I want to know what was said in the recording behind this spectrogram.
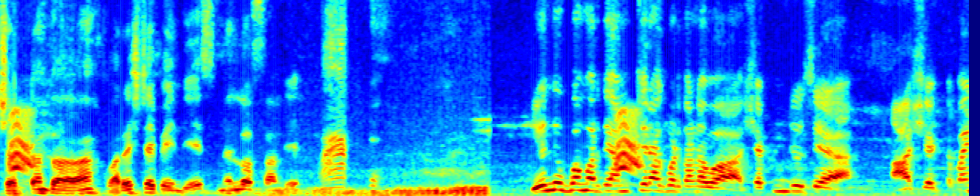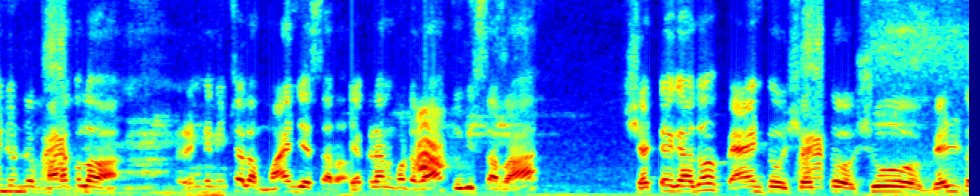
షర్ట్ అంతా వరెస్ట్ అయిపోయింది స్మెల్ వస్తుంది. ఎందుకు బొమ్మర్తి అంత చిరాకు పడుతున్నావా? షర్ట్ని చూసి. ఆ షర్ట్ పైన ఉండే మరకలు రెండు నిమిషాలు మాయం చేస్తారా? ఎక్కడ అనుకుంటారా? చూపిస్తారా? షర్టే కాదు ప్యాంటు షర్ట్ షూ బెల్ట్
